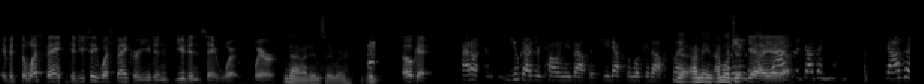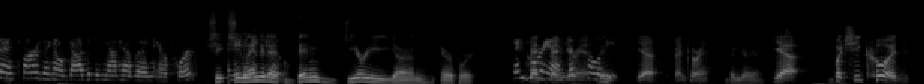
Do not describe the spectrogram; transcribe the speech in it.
If it's the West Bank, did you say West Bank, or you didn't? You didn't say where? Where? No, I didn't say where. It- Okay. I don't. You guys are telling me about this. You'd have to look it up. But, yeah, I mean, I'm I looking. mean, Yeah, yeah, yeah. Gaza. Gaza, as far as I know, Gaza does not have an airport. she she landed at Ben Gurion Airport. Ben Ben- Gurion, Ben that's Gurion. Tel Ben- Yeah, Ben Gurion. Ben Gurion. Yeah, but she could.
